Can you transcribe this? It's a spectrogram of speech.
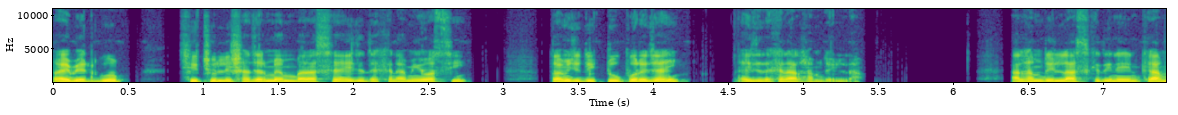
প্রাইভেট গ্রুপ ৪৬,০০০ মেম্বার আছে। এই যে দেখেন আমিও আছি। তো আমি যদি একটু উপরে যাই, এই যে দেখেন আলহামদুলিল্লাহ। আলহামদুলিল্লাহ আজকে দিনে ইনকাম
